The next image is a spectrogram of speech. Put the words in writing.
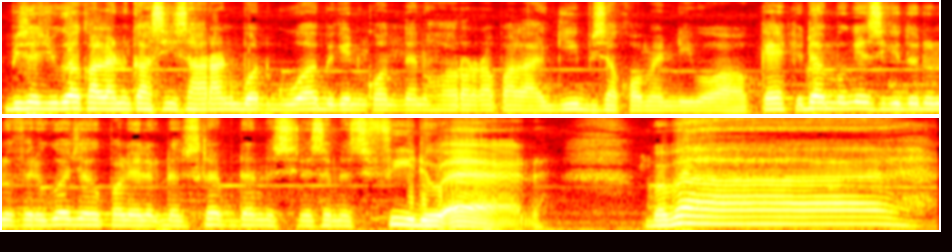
Bisa juga kalian kasih saran buat gua bikin konten horor apa lagi bisa komen di bawah oke? Dan mungkin segitu dulu video gua. Jangan lupa like dan subscribe dan see you next video and bye bye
